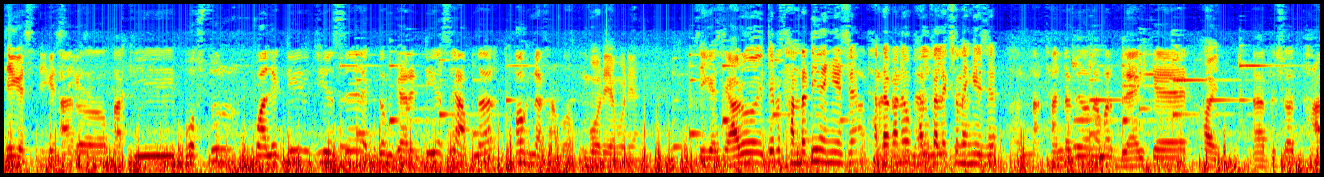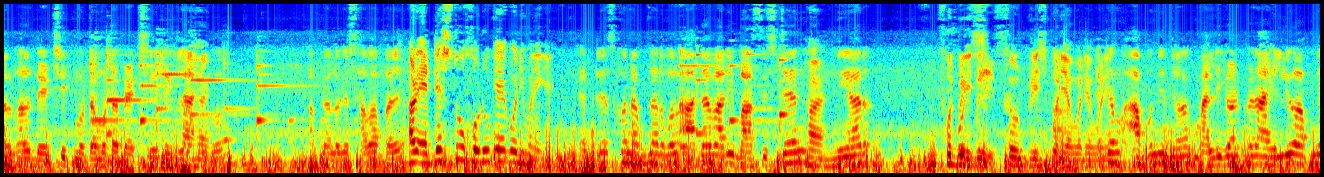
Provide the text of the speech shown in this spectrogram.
ঠিক আছে ঠিক আছে আৰু বাকী বস্তুৰ কোৱালিটিৰ যি আছে একদম গ্যাৰাণ্টি আছে আপোনাৰ ঠগ নাখাব বঢ়িয়া বঢ়িয়া। ঠিক আছে আৰু এতিয়াতো ঠাণ্ডা দিন আহি আছে। ঠাণ্ডাৰ কাৰণেও ভালো কালেকশ্যন আহি আছে। ঠাণ্ডা দিনত আমাৰ ব্লেংকেট হয়। তাৰপিছত ভালো ভালো বেডশ্বীট মোটা মোটা বেডশ্বীট হয়, আহিব। আপোনালোকে চাব পাৰে। আৰু এড্ৰেছটো সৰুকৈ কৈ দিব নেকি? এড্ৰেছখন আপোনাৰ হ'ল Adabari bus stand. Near foot bridge Footbridge. Bridge বঢ়িয়া বঢ়িয়া বঢ়িয়া। একদম আপুনি ধৰক মালিগাঁৱৰ পৰা আহিলেও আপুনি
